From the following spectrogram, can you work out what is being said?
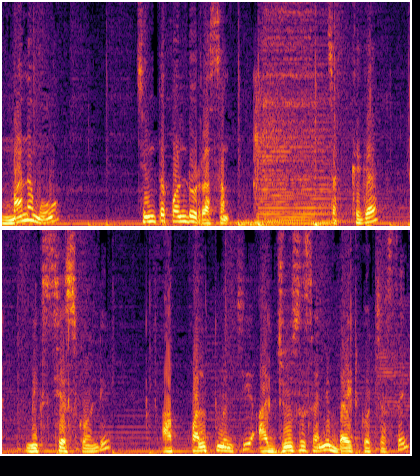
మనము చింతపండు రసం చక్కగా మిక్స్ చేసుకోండి. ఆ పల్ప్ నుంచి ఆ జ్యూసెస్ అన్నీ బయటకు వచ్చేస్తాయి.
